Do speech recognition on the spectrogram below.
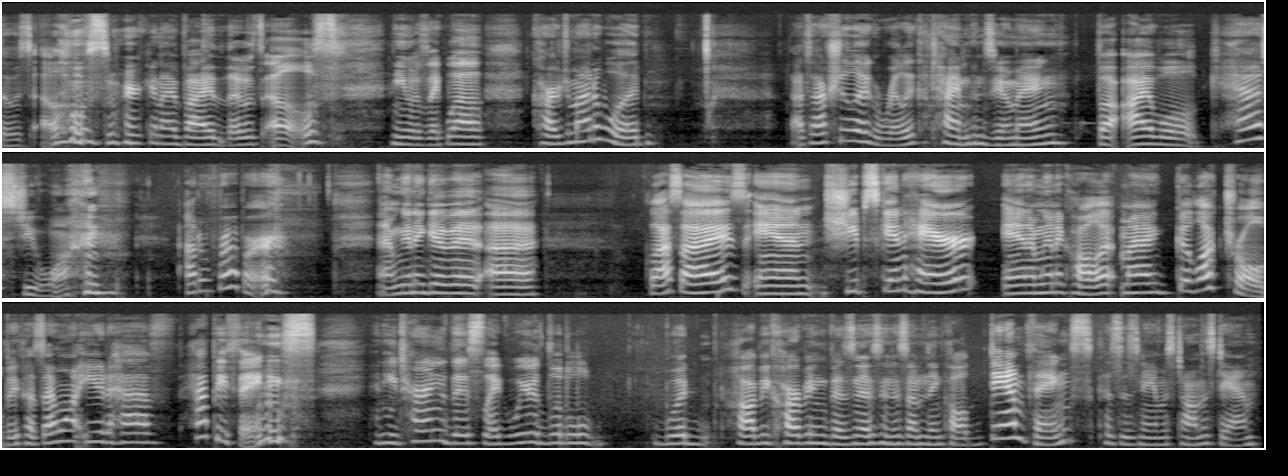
those elves. Where can I buy those elves?" And he was like, Well, carved them out of wood. That's actually like really time consuming, but I will cast you one out of rubber. And I'm going to give it uh, glass eyes and sheepskin hair, and I'm going to call it my good luck troll because I want you to have happy things. And he turned this like weird little wood hobby carving business into something called Dam Things because his name is Thomas Dam.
